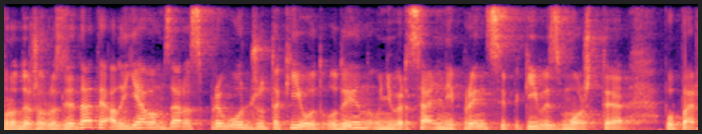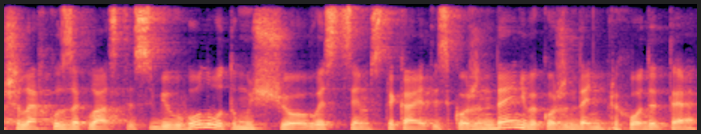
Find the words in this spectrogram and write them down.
продажу розглядати, але я вам зараз приводжу такий от один універсальний принцип, який ви зможете, по-перше, легко закласти собі в голову, тому що ви з цим стикаєтесь кожен день, ви кожен день приходите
